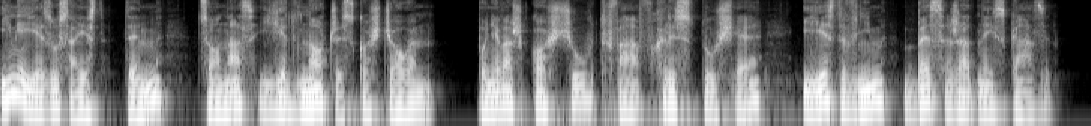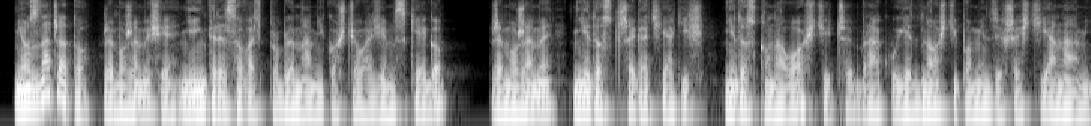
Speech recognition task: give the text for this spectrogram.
Imię Jezusa jest tym, co nas jednoczy z Kościołem, ponieważ Kościół trwa w Chrystusie i jest w nim bez żadnej skazy. Nie oznacza to, że możemy się nie interesować problemami Kościoła ziemskiego, że możemy nie dostrzegać jakichś niedoskonałości czy braku jedności pomiędzy chrześcijanami.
